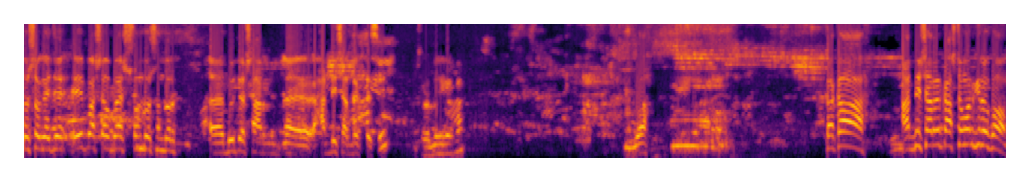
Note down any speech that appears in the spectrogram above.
দর্শক এই যে এই পাশেও বেশ সুন্দর সুন্দর দুইটা সার হাড্ডি সার দেখতেছি। কাকা। হাড্ডি সারের কাস্টমার কীরকম?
